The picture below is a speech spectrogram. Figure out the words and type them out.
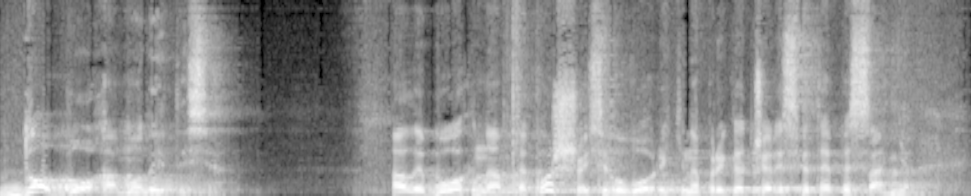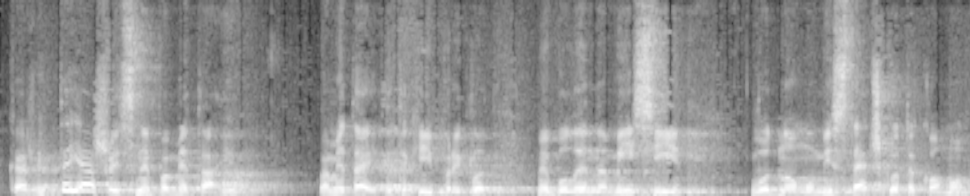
до Бога молитися. Але Бог нам також щось говорить, наприклад, через Святе Писання. Кажуть, та я щось не пам'ятаю. Пам'ятаєте такий приклад? Ми були на місії в одному містечку такому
